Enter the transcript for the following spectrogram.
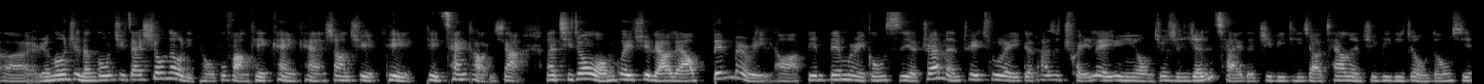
呃人工智能工具，在 Show Note 里头，不妨可以看一看，上去可以可以参考一下。那其中我们会去聊聊 Bimmery 啊，Bimbary 公司也专门推出了一个，它是垂类运用，就是人才的 GPT，叫 Talent GPT 这种东西。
